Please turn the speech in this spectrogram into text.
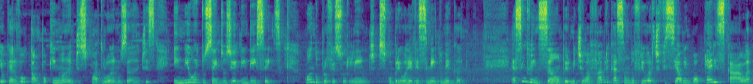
eu quero voltar um pouquinho antes, quatro anos antes, em 1886, quando o professor Lind descobriu o arrefecimento mecânico. Essa invenção permitiu a fabricação do frio artificial em qualquer escala,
